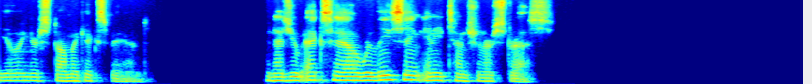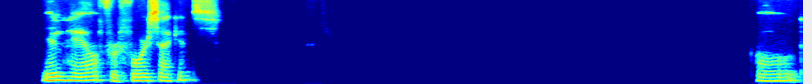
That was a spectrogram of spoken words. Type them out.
feeling your stomach expand. And as you exhale, releasing any tension or stress. Inhale for four seconds. Hold.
